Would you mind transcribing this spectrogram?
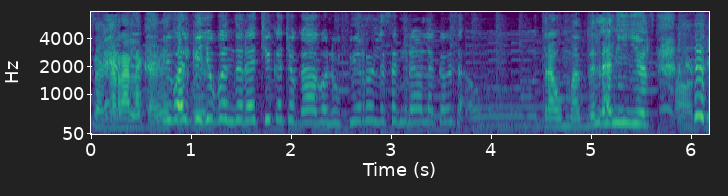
Se agarraba la cabeza. Igual que weón. yo cuando era chica chocaba con un fierro y le sangraba la cabeza. Oh, traumas de la niñez. Ok.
